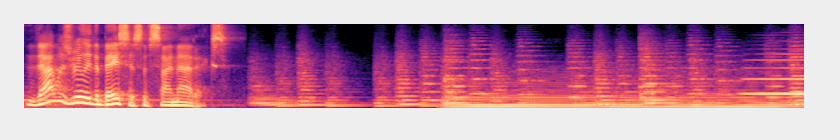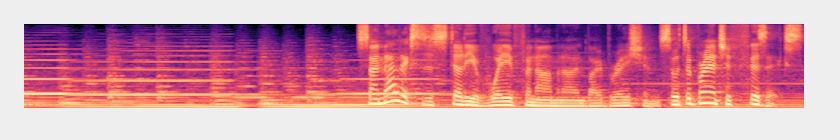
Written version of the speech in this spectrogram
That was really the basis of cymatics. Cymatics is a study of wave phenomena and vibration, so it's a branch of physics.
